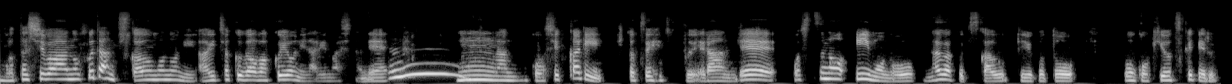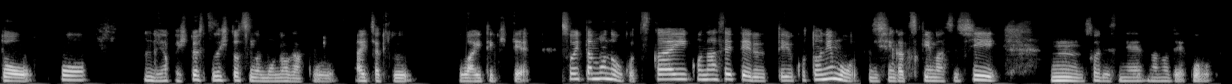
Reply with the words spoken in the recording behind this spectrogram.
私は、あの、普段使うものに愛着が湧くようになりましたね。うん、あの、こう、しっかり一つ一つ選んで、保湿のいいものを長く使うっていうことを、こう、気をつけてると、こう、うん、やっぱ一つ一つのものが、こう、愛着湧いてきて、そういったものをこう使いこなせてるっていうことにも自信がつきますし、うん、そうですね。なので、こう、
